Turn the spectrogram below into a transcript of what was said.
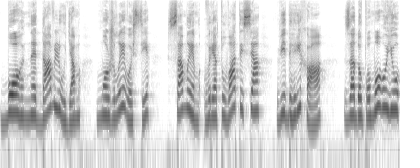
Бог не дав людям можливості самим врятуватися від гріха за допомогою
